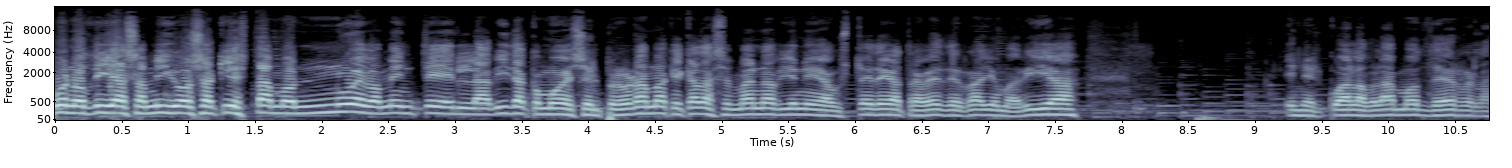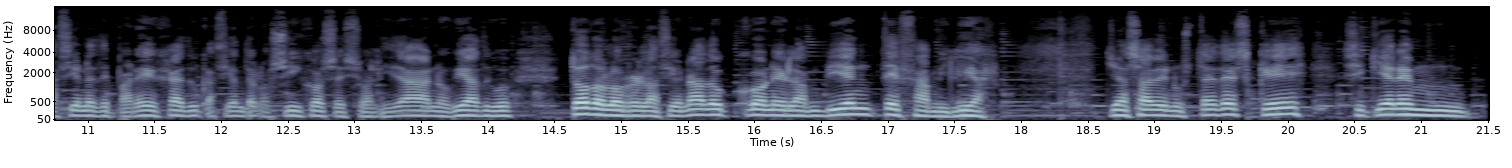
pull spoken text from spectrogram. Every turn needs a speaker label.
Speaker 1: Buenos días amigos. Aquí estamos nuevamente en La Vida como es, el programa que cada semana viene a ustedes a través de Radio María, en el cual hablamos de relaciones de pareja, educación de los hijos, sexualidad, noviazgo, todo lo relacionado con el ambiente familiar. Ya saben ustedes que si quieren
